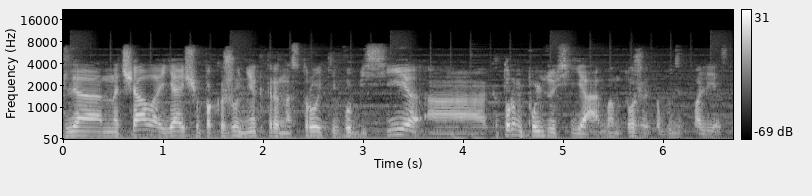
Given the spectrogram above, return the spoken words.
для начала я еще покажу некоторые настройки в OBS, а, которыми пользуюсь я, вам тоже это будет полезно.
